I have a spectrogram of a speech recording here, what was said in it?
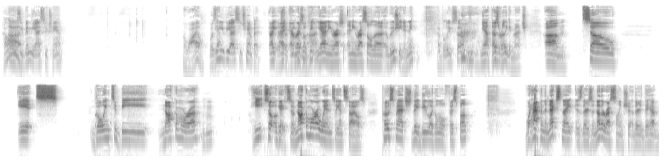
How long Uh, has he been the IC champ? A while, Wasn't he the IC champ at I, I, at Wrestle? King, yeah, and he wrestled and he wrestled uh, Ibushi, didn't he? I believe so. Yeah, that was a really good match. Um, so it's going to be Nakamura. Mhm. He so okay. So Nakamura wins against Styles. Post match, they do like a little fist bump. What happened the next night is there's another wrestling show. They they have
